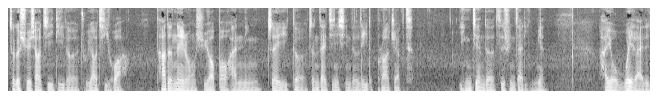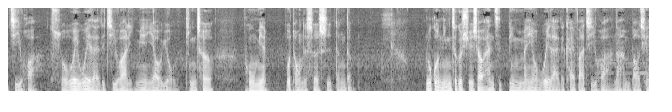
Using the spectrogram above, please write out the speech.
这个学校基地的主要计划，它的内容需要包含您这一个正在进行的 Lead Project 营建的资讯在里面，还有未来的计划。所谓未来的计划里面要有停车、铺面、不同的设施等等。如果您这个学校案子并没有未来的开发计划，那很抱歉，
